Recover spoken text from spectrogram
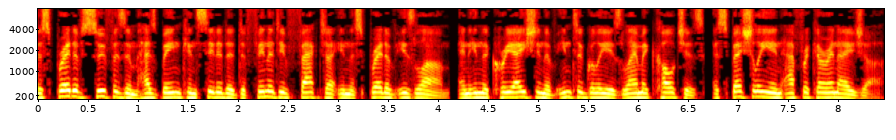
The spread of Sufism has been considered a definitive factor in the spread of Islam, and in the creation of integrally Islamic cultures, especially in Africa and Asia.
